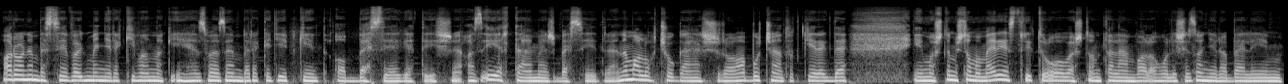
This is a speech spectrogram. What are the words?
Arról nem beszélve, hogy mennyire ki vannak éhezve az emberek egyébként a beszélgetésre, az értelmes beszédre, nem a locsogásra, bocsánatot kérek, de én most nem is tudom, a Marian Street-ről olvastam talán valahol, és ez annyira belém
